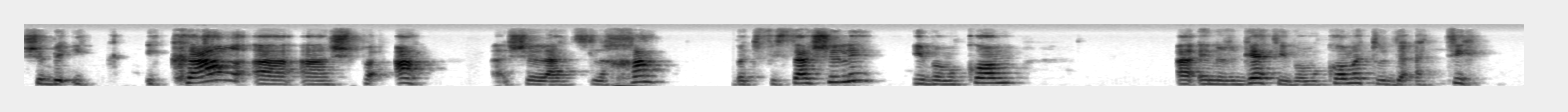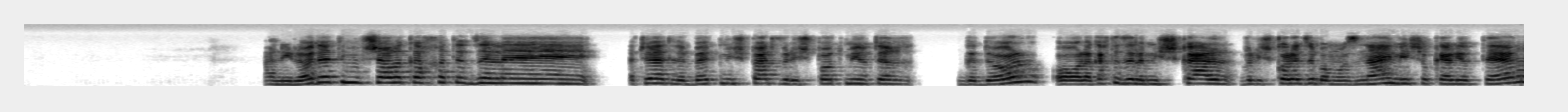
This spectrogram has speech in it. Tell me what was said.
שבעיקר ההשפעה של ההצלחה בתפיסה שלי היא במקום האנרגטי, במקום התודעתי. אני לא יודעת אם אפשר לקחת את זה ל... את יודעת, לבית משפט ולשפוט מי יותר גדול, או לקחת את זה למשקל ולשקול את זה במאזניים, מי שוקל יותר.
